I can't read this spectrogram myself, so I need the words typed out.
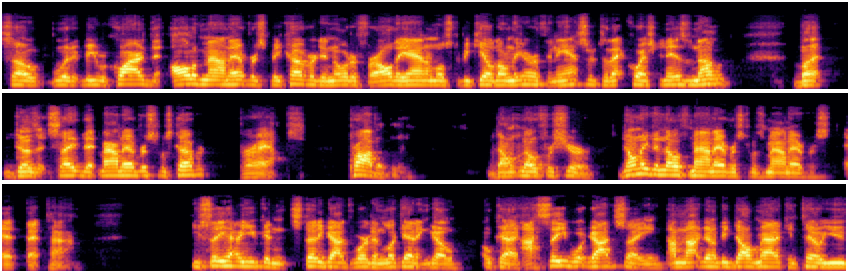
So would it be required that all of Mount Everest be covered in order for all the animals to be killed on the earth? And the answer to that question is no. But does it say that Mount Everest was covered? Perhaps. Probably. Don't know for sure. Don't even know if Mount Everest was Mount Everest at that time. You see how you can study God's word and look at it and go, okay, I see what God's saying. I'm not going to be dogmatic and tell you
